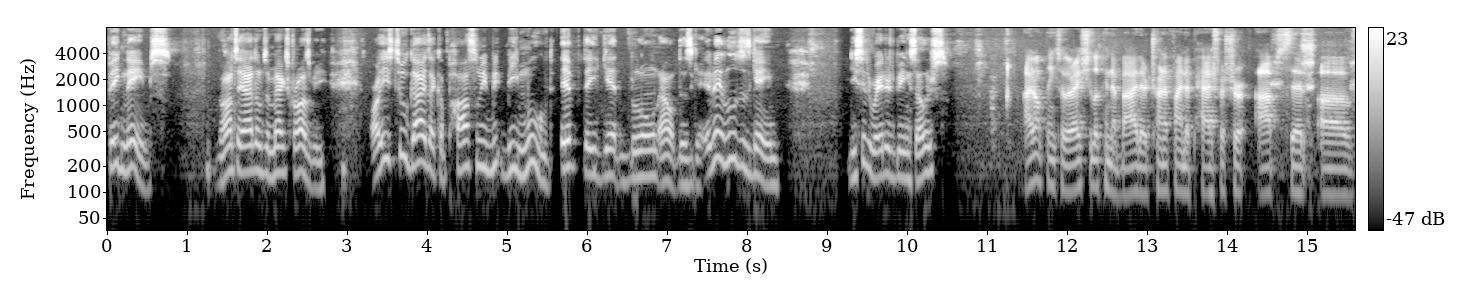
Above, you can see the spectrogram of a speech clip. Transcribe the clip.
big names, Davante Adams and Maxx Crosby. Are these two guys that could possibly be moved if they get blown out this game? If they lose this game, do you see the Raiders being sellers? I don't think so. They're actually looking to buy. They're trying to find a pass rusher opposite of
